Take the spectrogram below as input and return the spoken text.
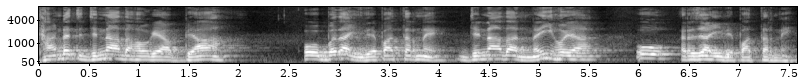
ਠੰਡ 'ਚ ਜਿਨ੍ਹਾਂ ਦਾ ਹੋ ਗਿਆ ਵਿਆਹ ਉਹ ਵਧਾਈ ਦੇ ਪਾਤਰ ਨੇ, ਜਿਨ੍ਹਾਂ ਦਾ ਨਹੀਂ ਹੋਇਆ, ਉਹ ਰਜਾਈ ਦੇ ਪਾਤਰ ਨੇ।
